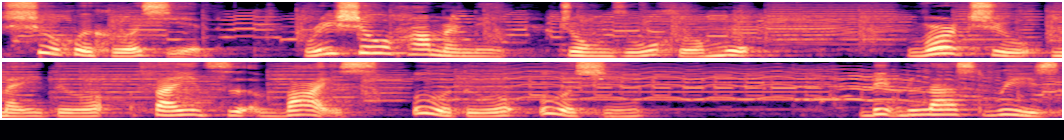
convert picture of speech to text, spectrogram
社会和谐；racial harmony，种族和睦；virtue，美德，反义词 vice，恶德、恶行；be blessed with，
